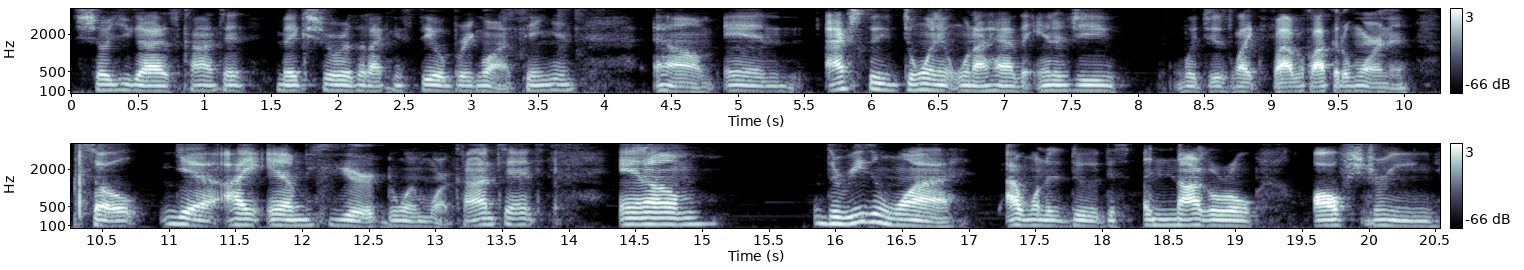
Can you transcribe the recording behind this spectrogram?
show you guys content, make sure that I can still bring my opinion, um, and actually doing it when I have the energy, which is like five o'clock in the morning. So yeah, I am here doing more content, and um, the reason why I wanted to do this inaugural off stream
